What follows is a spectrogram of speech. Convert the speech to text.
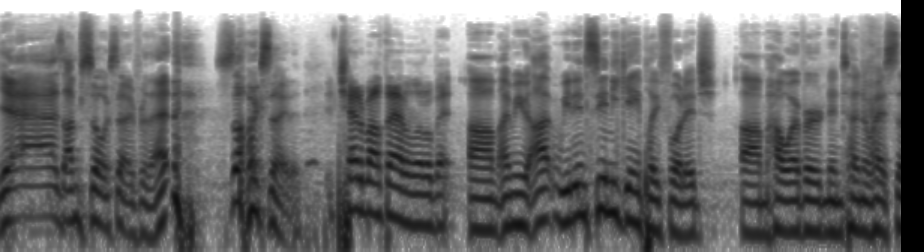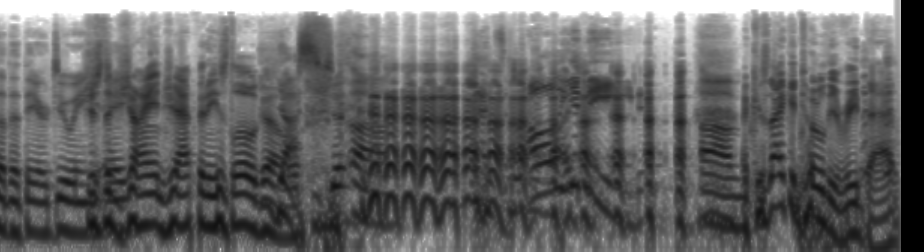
Yes, I'm so excited for that. so excited. Chat about that a little bit. Um, I mean, I, we didn't see any gameplay footage. Um, however, Nintendo has said that they are doing Just a a giant Japanese logo. Yes, ju- uh, That's all you need. because I can totally read that.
